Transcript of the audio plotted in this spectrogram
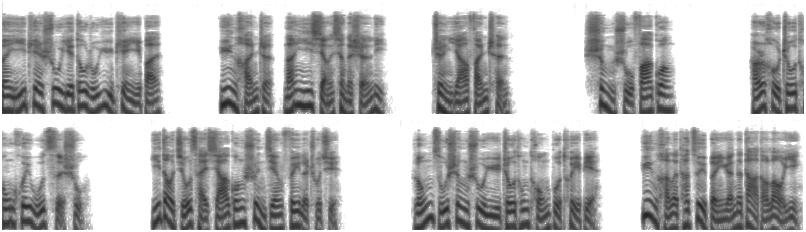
每一片树叶都如玉片一般，蕴含着难以想象的神力，镇压凡尘。圣树发光，而后周通挥舞此树，一道九彩霞光瞬间飞了出去。龙族圣树与周通同步蜕变，蕴含了它最本源的大道烙印。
